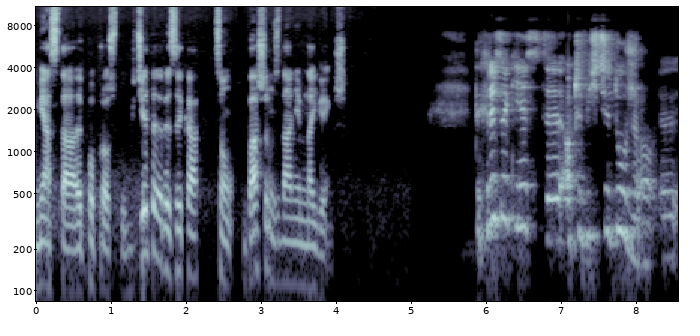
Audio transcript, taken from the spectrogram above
miasta po prostu? Gdzie te ryzyka są Waszym zdaniem największe? Tych ryzyk jest y, oczywiście dużo. Y,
